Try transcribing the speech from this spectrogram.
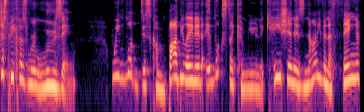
just because we're losing. We look discombobulated. It looks like communication is not even a thing.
